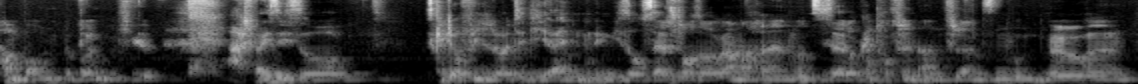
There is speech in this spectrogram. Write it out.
Am Baum, Bäumegefühl. Ach, ich weiß nicht, so. Es gibt ja auch viele Leute, die einen irgendwie so auf Selbstversorger machen und sich selber Kartoffeln anpflanzen und Möhren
